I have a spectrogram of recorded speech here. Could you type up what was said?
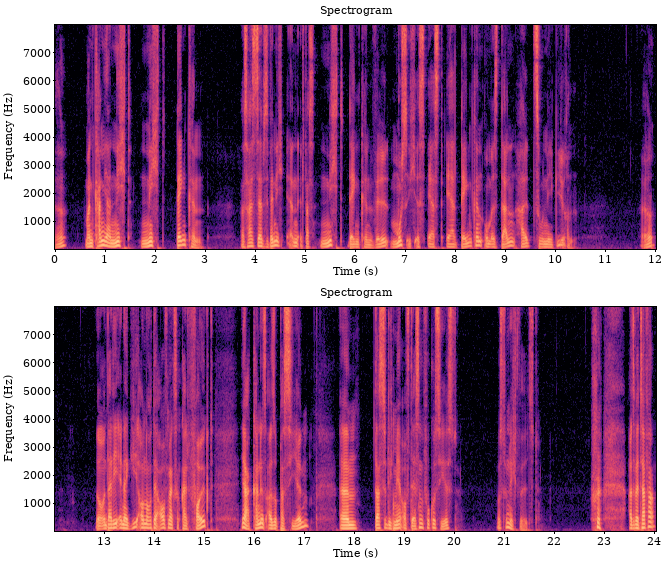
Ja? Man kann ja nicht nicht denken. Das heißt, selbst wenn ich an etwas nicht denken will, muss ich es erst erdenken, um es dann halt zu negieren. Ja? So, und da die Energie auch noch der Aufmerksamkeit folgt, ja, kann es also passieren, ähm, dass du dich mehr auf dessen fokussierst, was du nicht willst. also Metapher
